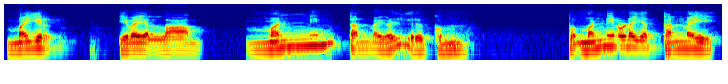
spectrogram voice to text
மயிர் இவையெல்லாம் மண்ணின் தன்மைகள் இருக்கும். இப்போ மண்ணினுடைய தன்மை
